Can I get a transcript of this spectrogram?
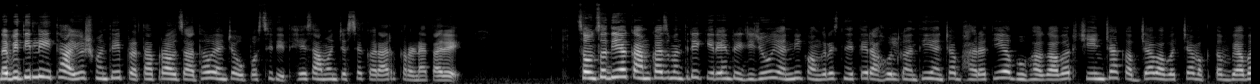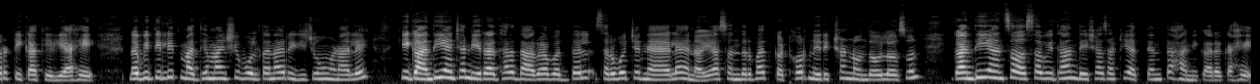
नवी दिल्ली इथं आयुष मंत्री प्रतापराव जाधव यांच्या उपस्थितीत हे सामंजस्य करार करण्यात आले. संसदीय कामकाज मंत्री किरेन रिजिजू यांनी काँग्रेस नेते राहुल गांधी यांच्या भारतीय भूभागावर चीनच्या कब्जाबाबतच्या वक्तव्यावर टीका केली आहे. नवी दिल्लीत माध्यमांशी बोलताना रिजिजू म्हणाले की गांधी यांच्या निराधार दाव्याबद्दल सर्वोच्च न्यायालयानं या संदर्भात कठोर निरीक्षण नोंदवलं असून गांधी यांचं असं विधान देशासाठी अत्यंत हानिकारक आहे.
